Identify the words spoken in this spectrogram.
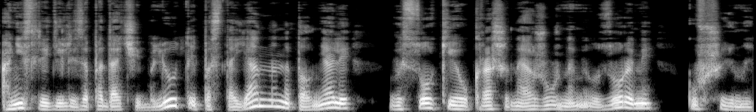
Они следили за подачей блюд и постоянно наполняли высокие, украшенные ажурными узорами, кувшины.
